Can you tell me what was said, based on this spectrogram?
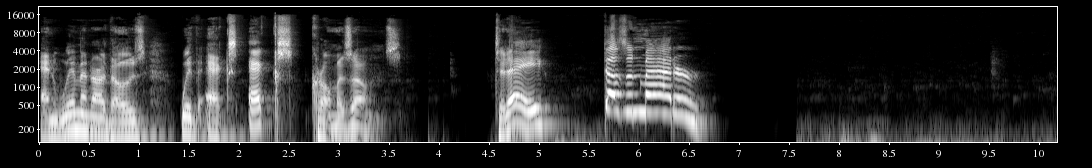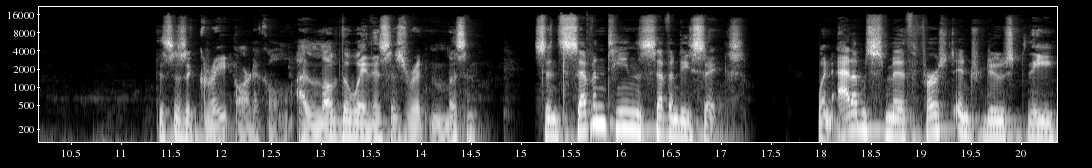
and women are those with XX chromosomes. Today, doesn't matter. This is a great article. I love the way this is written. Listen. Since 1776, when Adam Smith first introduced the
